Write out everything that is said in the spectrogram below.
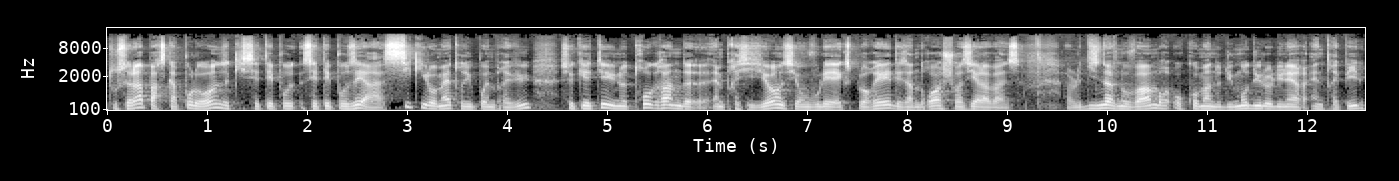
Tout cela parce qu'Apollo 11 qui s'était posé à 6 km du point prévu, ce qui était une trop grande imprécision si on voulait explorer des endroits choisis à l'avance. Le 19 novembre, aux commandes du module lunaire Intrépide,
